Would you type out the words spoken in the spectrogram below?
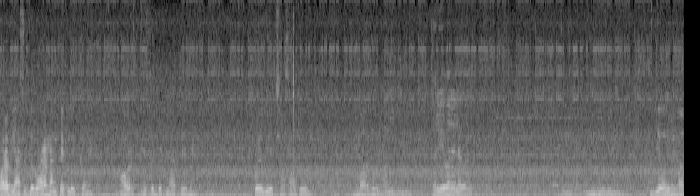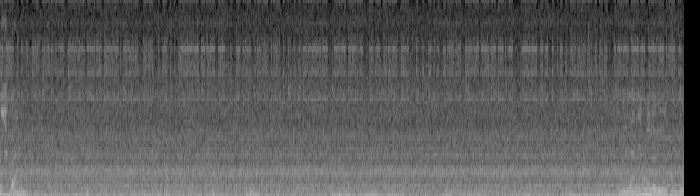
और अब यहाँ से दोबारा नंग पे क्लिक करें और इसे बिट मैप दे दें। कोई भी अच्छा सा जो मार्बल सर ये वाले लगाए ये वाले फर्श का है डिज़ाइनिंग में लगी है सब ये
